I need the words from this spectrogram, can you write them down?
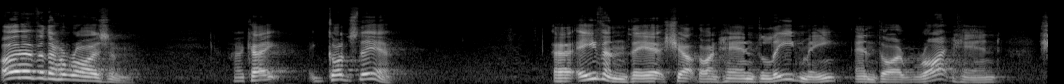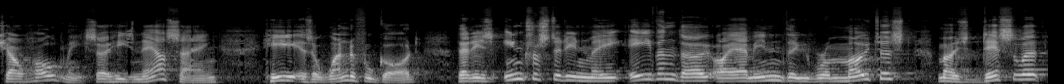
over the horizon. Okay, God's there. Uh, even there shalt thine hand lead me, and thy right hand shall hold me. So he's now saying, Here is a wonderful God that is interested in me, even though I am in the remotest, most desolate,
